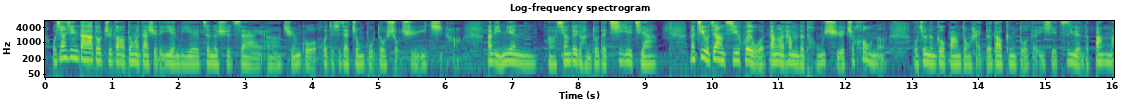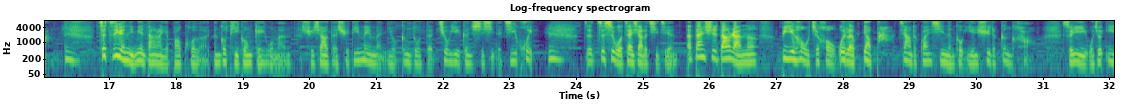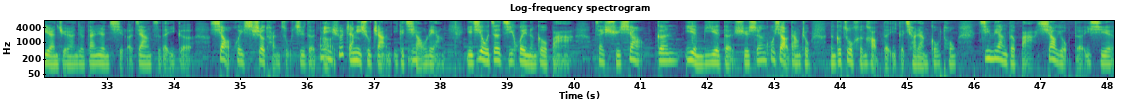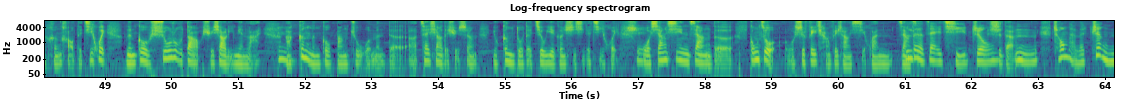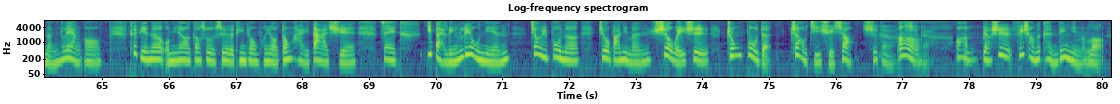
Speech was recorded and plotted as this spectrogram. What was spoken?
我相信大家都知道，东海大学的 EMBA 真的是在呃全国或者是在中部都首屈一指哈。那里面啊、呃，相对的很多的企业家，那既有这样机会，我当了他们的同学之后呢，我就能够帮东海得到更多的一些资源的帮忙。嗯，这资源里面当然也包括了能够提供给我们学校的学弟妹们有更多的就业跟实习的机会。嗯，这这是我在校的期间。那，但是当然呢，毕业后之后，为了要把这样的关系能够延续的更好，所以我就毅然决然就担任起了这样子的一个校会社团组织的、秘书长、秘书长一个桥梁，嗯、也就有这机会能够把在学校。跟 EMBA 的学生或校友当中，能够做很好的一个桥梁沟通，尽量的把校友的一些很好的机会，能够输入到学校里面来，嗯、啊，更能够帮助我们的呃在校的学生有更多的就业跟实习的机会。是我相信这样的工作，我是非常非常喜欢这样子乐在其中。是的，嗯，充满了正能量哦。特别呢，我们要告诉所有的听众朋友，东海大学在一百零六年，教育部呢就把你们设为是中部的召集学校。是的，嗯，是的，哇，表示非常的肯定你们了。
